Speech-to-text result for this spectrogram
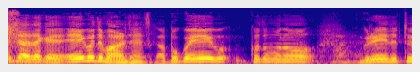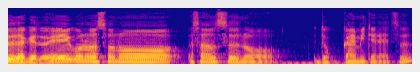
えじゃあ、だけど、英語でもあるじゃないですか。僕、英語、子供のグレード2だけど、英語のその算数の読解みたいなやつ、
